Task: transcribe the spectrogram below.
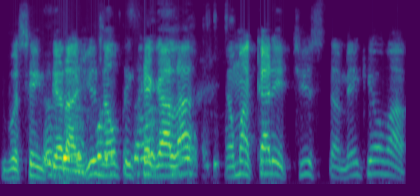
e você interagir, não, tem que chegar lá. Assim. É uma caretice também, que é uma,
